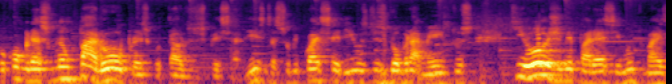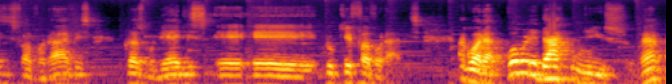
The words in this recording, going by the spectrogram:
o Congresso não parou para escutar os especialistas sobre quais seriam os desdobramentos que hoje me parecem muito mais desfavoráveis para as mulheres é, é, do que favoráveis. Agora, como lidar com isso? Né?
